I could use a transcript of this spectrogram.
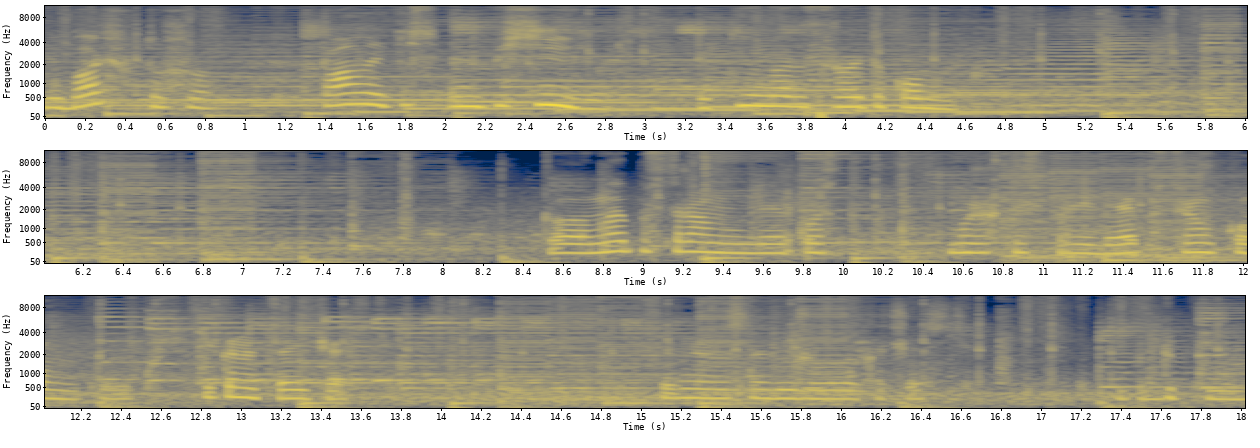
і бачив, то, що там якісь NPC є, які треба строїти комнату. то ми построїмо для якогось, може хтось прийде, построїмо комнату якусь, тільки на цей час. Сьогодні у нас не дуже велика честь. Продуктивно.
